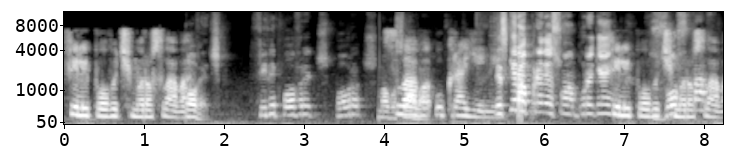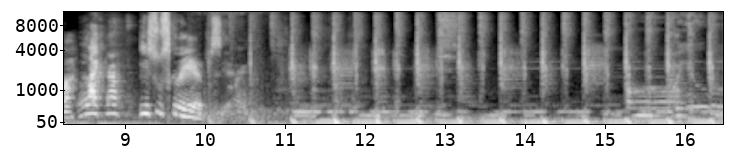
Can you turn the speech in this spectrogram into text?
Філіпович Мирослава. Пович. Філіп Повроч, Повроч, Слава Мавослава. Україні! Let's get up into this one, Buddha gang. Філіпович Zostav Мирослава. лайка і subscribe. Ой, у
